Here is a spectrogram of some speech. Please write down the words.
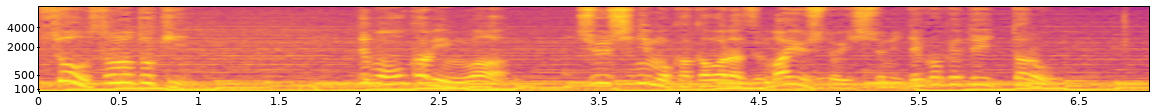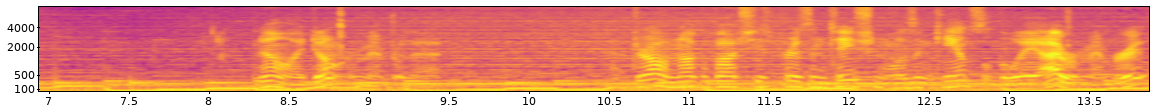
そうその時でもオカリンは 中止にもかかわらずマユシと一緒に出かけていったろう No, I don't remember that. After all, Nakabachi's presentation wasn't canceled the way I remember it.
